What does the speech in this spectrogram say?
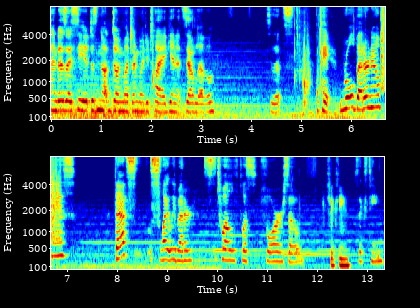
And as I see it does not done much, I'm going to try again at third level. So that's okay. Roll better now, please. That's slightly better. It's Twelve plus four, so 16. sixteen.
